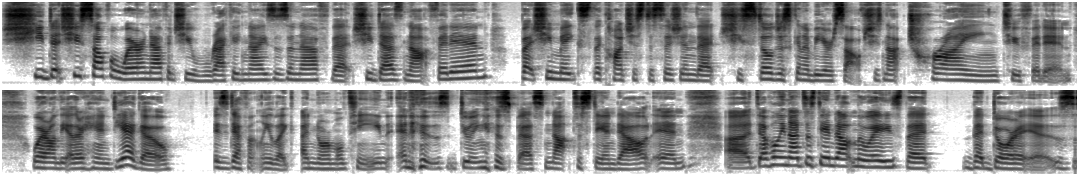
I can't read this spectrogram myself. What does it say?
she she's self-aware enough and she recognizes enough that she does not fit in but she makes the conscious decision that she's still just going to be herself. She's not trying to fit in. Where on the other hand, Diego is definitely like a normal teen and is doing his best not to stand out and uh, definitely not to stand out in the ways that that Dora is.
